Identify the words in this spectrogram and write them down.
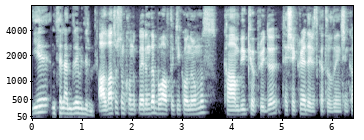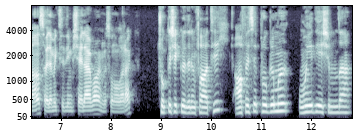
diye nitelendirebilirim. Albatros'un konuklarında bu haftaki konuğumuz Kaan Büyükköprü'ydü. Teşekkür ederiz katıldığın için Kaan. Söylemek istediğin bir şeyler var mı son olarak? Çok teşekkür ederim Fatih. AFS programı 17 yaşımda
